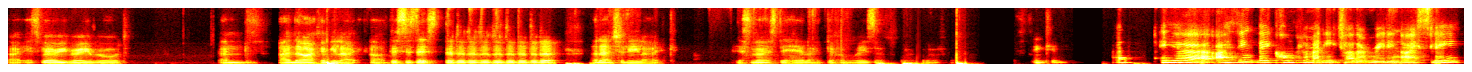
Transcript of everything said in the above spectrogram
Like it's very very broad, and I know I can be like, oh, this is this, da da da da da da da da, and actually like, it's nice to hear like different ways of, of thinking. Yeah, I think they complement each other really nicely.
